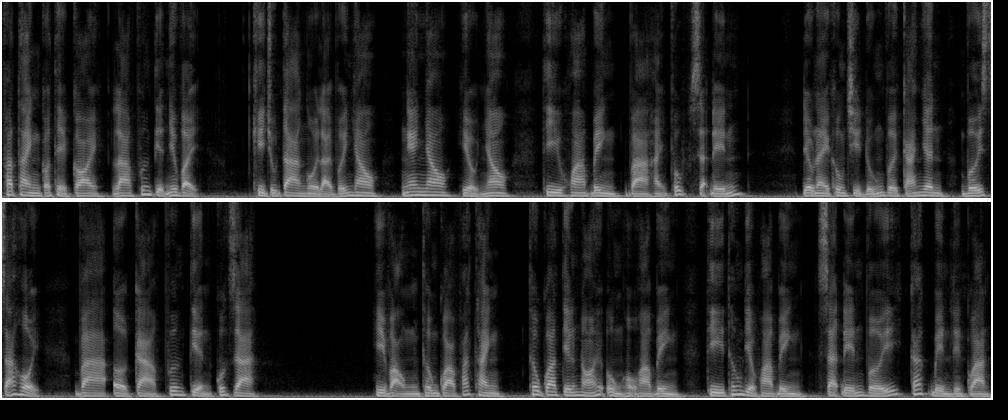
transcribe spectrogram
Phát thanh có thể coi là phương tiện như vậy. Khi chúng ta ngồi lại với nhau, nghe nhau, hiểu nhau thì hòa bình và hạnh phúc sẽ đến. Điều này không chỉ đúng với cá nhân, với xã hội và ở cả phương tiện quốc gia. Hy vọng thông qua phát thanh, thông qua tiếng nói ủng hộ hòa bình thì thông điệp hòa bình sẽ đến với các bên liên quan.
